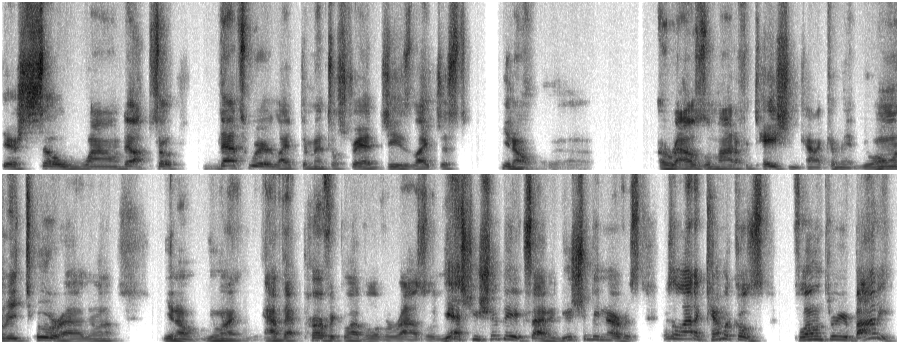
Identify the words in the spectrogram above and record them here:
they're so wound up. So that's where like the mental strategy is like just you know uh, arousal modification kind of come in. You only want to be too aroused you want to you know you want to have that perfect level of arousal yes you should be excited you should be nervous there's a lot of chemicals flowing through your body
